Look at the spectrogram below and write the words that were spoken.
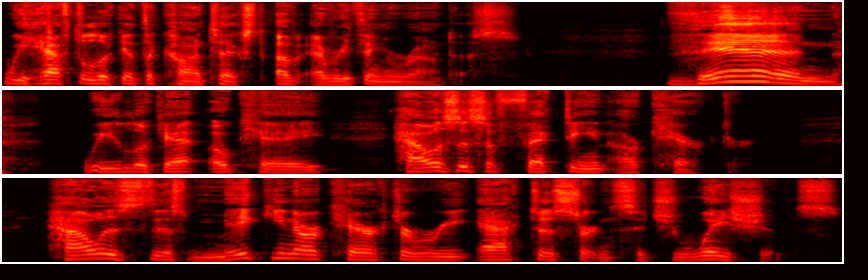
We have to look at the context of everything around us then we look at okay, how is this affecting our character? How is this making our character react to certain situations?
